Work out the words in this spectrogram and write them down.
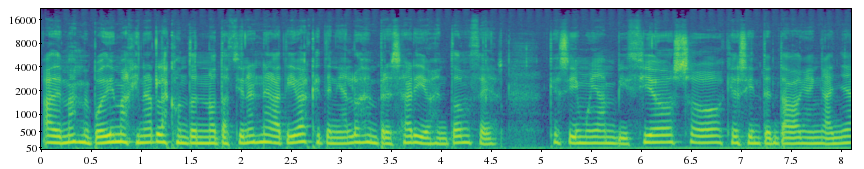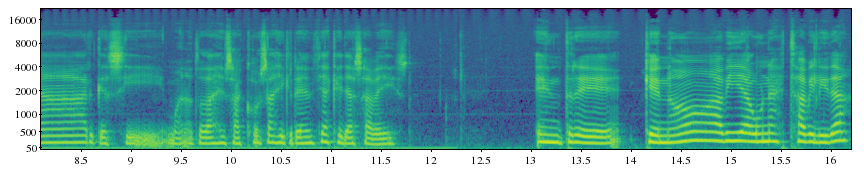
Además, me puedo imaginar las connotaciones negativas que tenían los empresarios entonces, que sí muy ambiciosos, que si intentaban engañar, que sí, bueno, todas esas cosas y creencias que ya sabéis. Entre que no había una estabilidad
